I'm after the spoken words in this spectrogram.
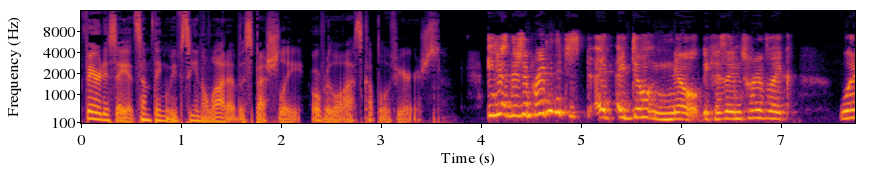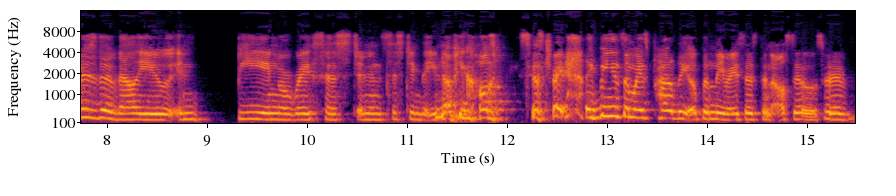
fair to say it's something we've seen a lot of, especially over the last couple of years. You know, there's a part of me that just I, I don't know because I'm sort of like, what is the value in being a racist and insisting that you not be called a racist, right? Like being in some ways proudly, openly racist and also sort of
